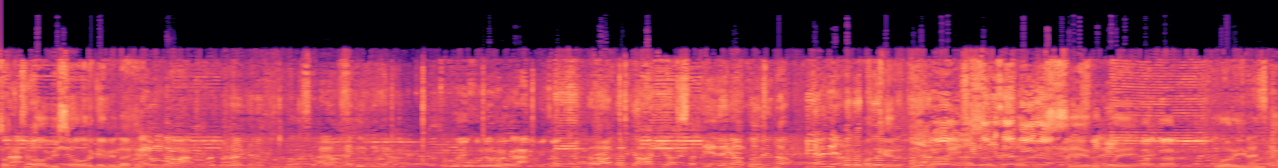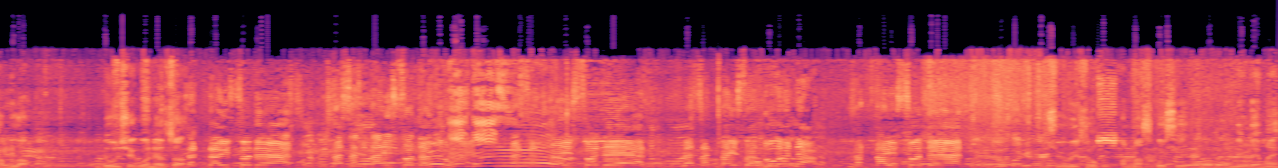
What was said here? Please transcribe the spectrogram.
सत्तावीसावर गेलेला आहे अखेर सत्तावीसशे रुपये वर येऊन थांबला दोनशे गोण्याचा. चोवीस रुपये पन्नास पैसे. मिडियम आहे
